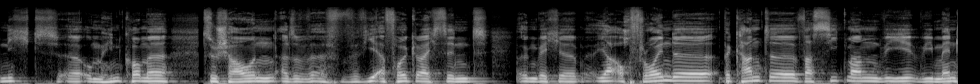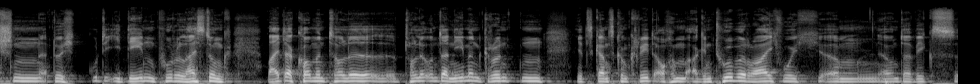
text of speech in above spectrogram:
nicht äh, umhin komme zu schauen, also wie erfolgreich sind irgendwelche, ja auch Freunde, Bekannte, was sieht man, wie, wie Menschen durch gute Ideen pure Leistung weiterkommen, tolle, tolle Unternehmen gründen, jetzt ganz konkret auch im Agenturbereich, wo ich ähm, unterwegs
